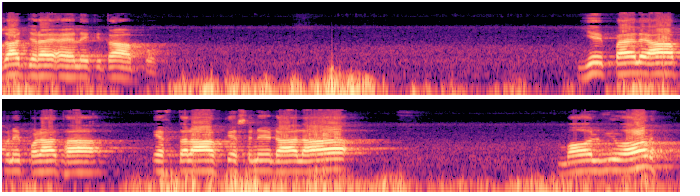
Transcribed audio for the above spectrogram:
زجر ہے اہل کتاب کو۔ یہ پہلے آپ نے پڑھا تھا، اختلاف کس نے ڈالا؟ مولویوں اور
